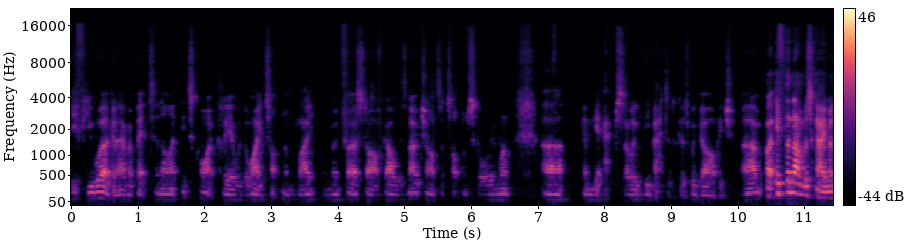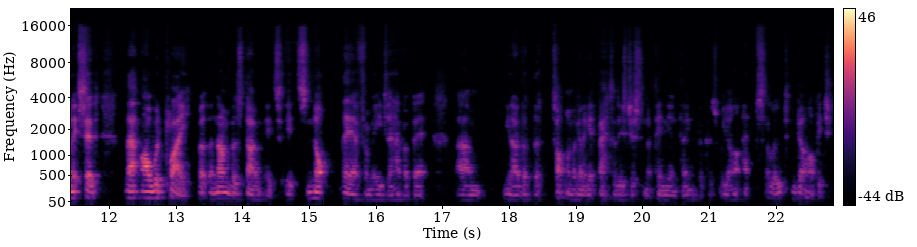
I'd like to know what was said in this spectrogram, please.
If you were going to have a bet tonight, it's quite clear with the way Tottenham play. When first half goal, there's no chance of Tottenham scoring one. Uh, going to get absolutely battered because we're garbage. Um, but if the numbers came and it said that I would play, but the numbers don't, it's it's not there for me to have a bet. Um, you know, that the Tottenham are going to get battered is just an opinion thing because we are absolute garbage.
